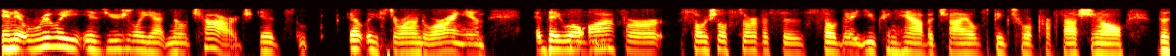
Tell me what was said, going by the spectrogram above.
and it really is usually at no charge. It's at least around where I am, they will mm-hmm. offer social services so that you can have a child speak to a professional, the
